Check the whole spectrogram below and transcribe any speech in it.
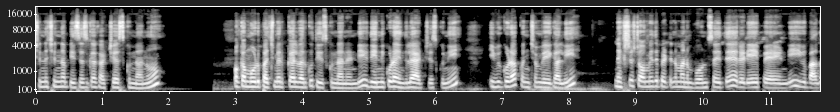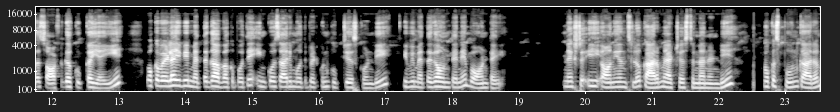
చిన్న చిన్న పీసెస్గా కట్ చేసుకున్నాను. ఒక మూడు పచ్చిమిరపకాయల వరకు తీసుకున్నానండి. దీన్ని కూడా ఇందులో యాడ్ చేసుకుని ఇవి కూడా కొంచెం వేగాలి. నెక్స్ట్ స్టవ్ మీద పెట్టిన మన బోన్స్ అయితే రెడీ అయిపోయాయండి. ఇవి బాగా సాఫ్ట్గా కుక్ అయ్యాయి. ఒకవేళ ఇవి మెత్తగా అవ్వకపోతే ఇంకోసారి మూత పెట్టుకుని కుక్ చేసుకోండి. ఇవి మెత్తగా ఉంటేనే బాగుంటాయి. నెక్స్ట్ ఈ ఆనియన్స్లో కారం యాడ్ చేస్తున్నానండి. ఒక స్పూన్ కారం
